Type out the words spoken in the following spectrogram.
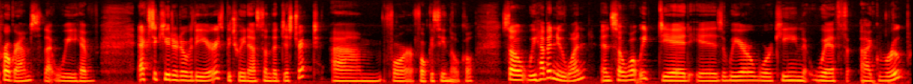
programs that we have executed over the years between us and the district um, for focusing local. So we have a new one. And so what we did is we are working with a group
